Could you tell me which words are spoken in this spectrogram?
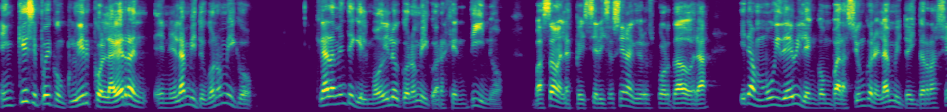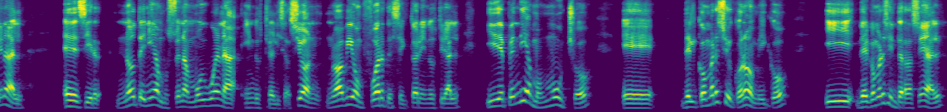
¿en qué se puede concluir con la guerra en, el ámbito económico? Claramente que el modelo económico argentino, basado en la especialización agroexportadora, era muy débil en comparación con el ámbito internacional. Es decir, no teníamos una muy buena industrialización, no había un fuerte sector industrial y dependíamos mucho eh, del comercio económico y del comercio internacional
